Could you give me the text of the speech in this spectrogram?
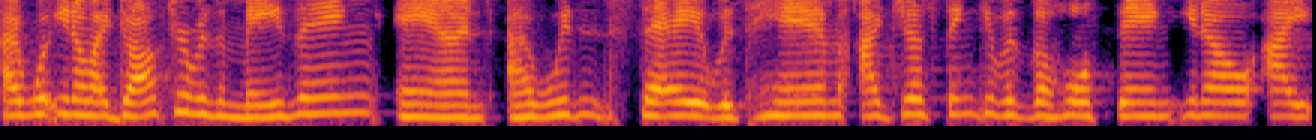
I would you know my doctor was amazing and I wouldn't say it was him. I just think it was the whole thing. You know, I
